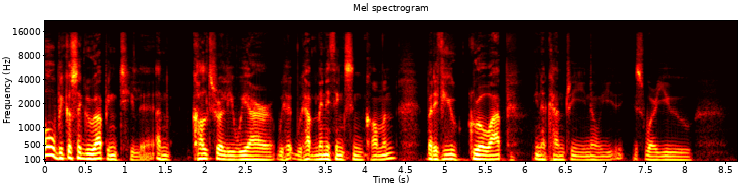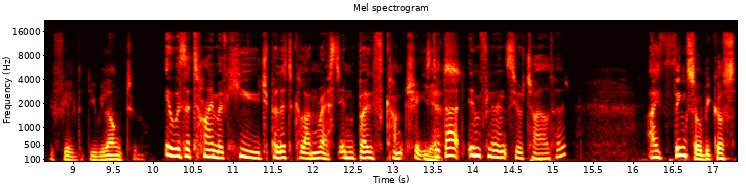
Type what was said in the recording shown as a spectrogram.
Oh, because I grew up in Chile and culturally we are we, ha- we have many things in common but if you grow up in a country you know you, it's where you you feel that you belong to. It was a time of huge political unrest in both countries. Yes. did that influence your childhood? I think so because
